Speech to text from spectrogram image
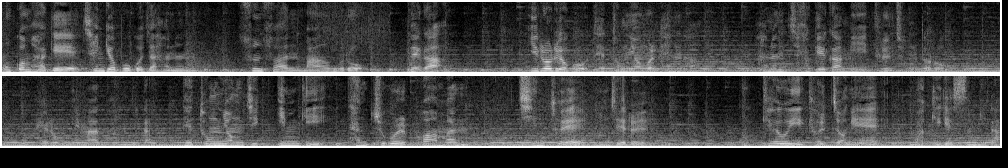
꼼꼼하게 챙겨보고자 하는 순수한 마음으로 내가 이러려고 대통령을 했나 하는 자괴감이 들 정도로 괴롭기만 합니다. 대통령직 임기 단축을 포함한 진퇴 문제를 국회의 결정에 맡기겠습니다.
